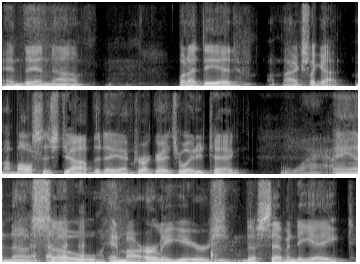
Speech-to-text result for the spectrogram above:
and then uh, what I did, I actually got my boss's job the day after I graduated Tech. Wow. And uh, so in my early years, the 78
